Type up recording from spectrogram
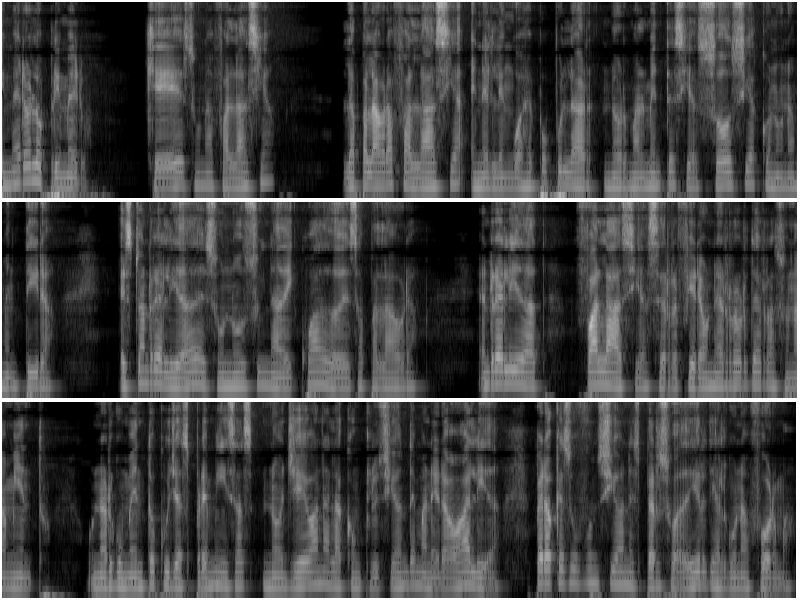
Primero lo primero, ¿qué es una falacia? La palabra falacia en el lenguaje popular normalmente se asocia con una mentira. Esto en realidad es un uso inadecuado de esa palabra. En realidad, falacia se refiere a un error de razonamiento, un argumento cuyas premisas no llevan a la conclusión de manera válida, pero que su función es persuadir de alguna forma.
